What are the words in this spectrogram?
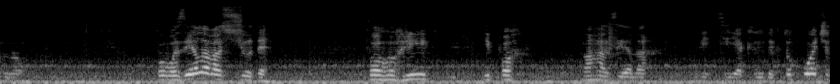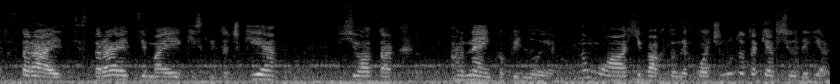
Зо. Повозила вас всюди. По горі і по магазинах. Дивіться, як люди. Хто хоче, то старається. Старається, має якісь квіточки, все так гарненько пільнує. Ну, а хіба хто не хоче, ну то таке всюди є.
